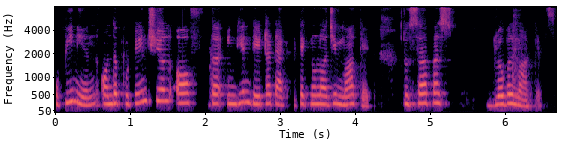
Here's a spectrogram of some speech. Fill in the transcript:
opinion on the potential of the Indian data te- technology market to surpass global markets.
